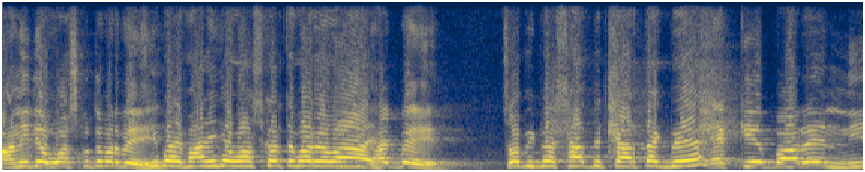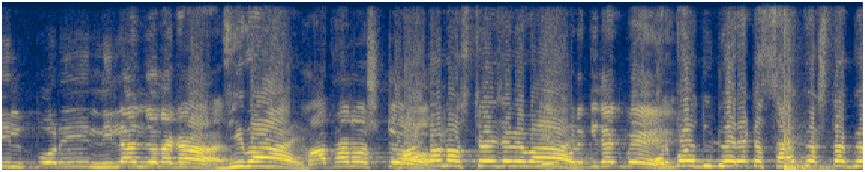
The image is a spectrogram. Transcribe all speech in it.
পানি দিয়ে ওয়াশ করতে পারবে। জি ভাই পানি দিয়ে ওয়াশ করতে পারবে ভাই। থাকবে? চব্বিশ বাই সাত কার থাকবে? একেবারে নীলপরি নীলাঞ্জনাকার জি ভাই। মাথা নষ্ট। মাথা নষ্ট হয়ে যাবে ভাই। এরপরে কি থাকবে? এরপরে দুটো একটা সাইড বক্স থাকবে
